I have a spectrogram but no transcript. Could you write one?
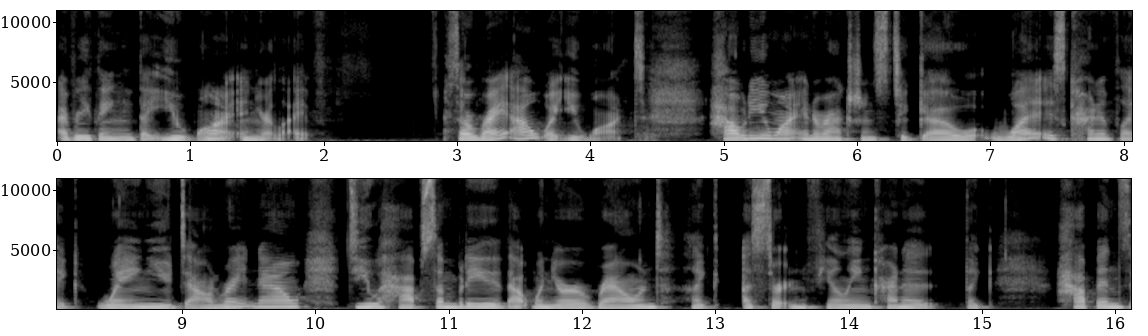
everything that you want in your life. So, write out what you want. How do you want interactions to go? What is kind of like weighing you down right now? Do you have somebody that when you're around, like a certain feeling kind of like happens,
